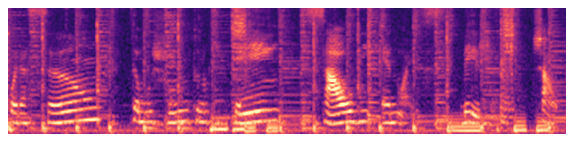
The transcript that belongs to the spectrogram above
coração. Tamo junto no que tem. Salve, é nós. Beijo. Tchau.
